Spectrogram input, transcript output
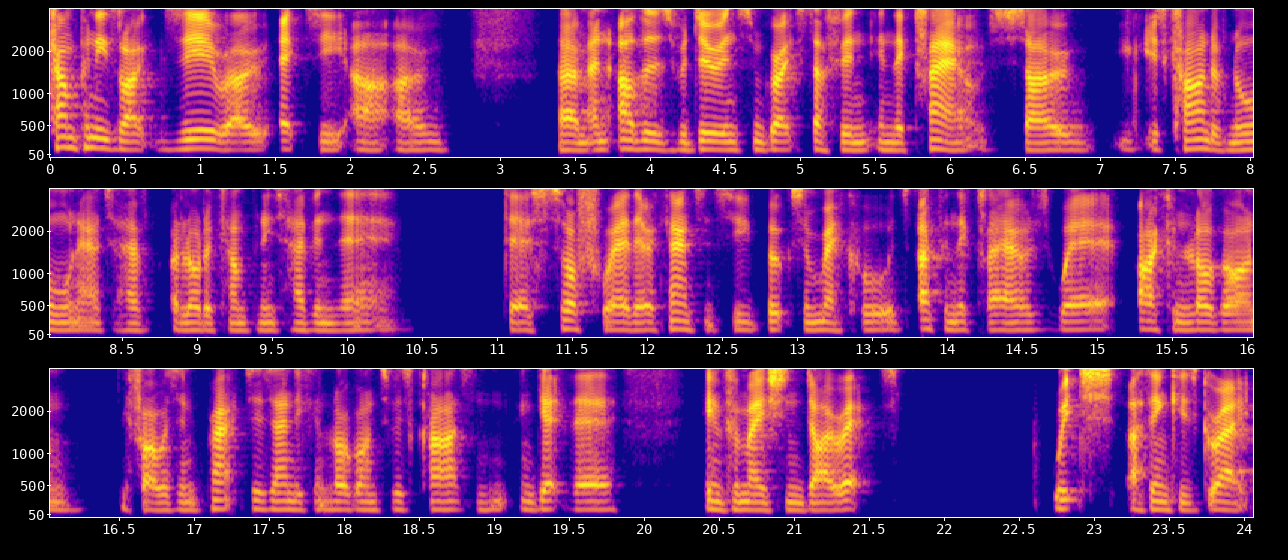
Companies like Zero, XERO, um, and others were doing some great stuff in, in the cloud. So it's kind of normal now to have a lot of companies having their their software, their accountancy books and records up in the cloud where I can log on. If I was in practice, Andy can log on to his clients and, and get their information direct, which I think is great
